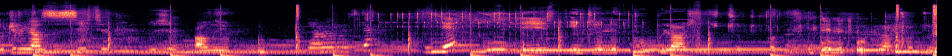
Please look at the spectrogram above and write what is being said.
Bugün yazısı için için alayım. Yanımızda bir de internet popüler çocuk. İnternet popüler çocuğu.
